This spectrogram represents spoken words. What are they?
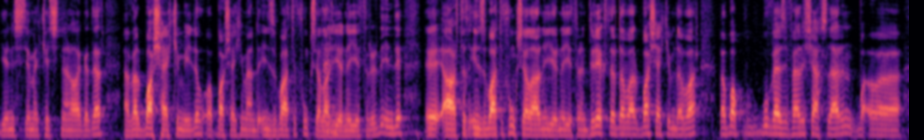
yeni sistemə keçidlə əlaqədar əvvəl baş həkim idi. O baş həkim həm də inzibati funksiyalar yerinə yetirirdi. İndi e, artıq inzibati funksiyalarını yerinə yetirən direktor da var, baş həkim də var və bu vəzifəli şəxslərin e,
